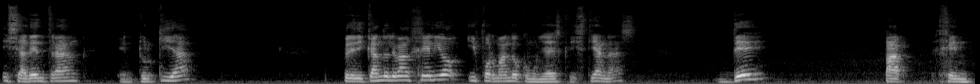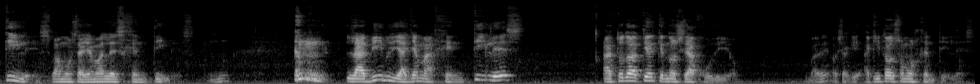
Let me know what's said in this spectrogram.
y se adentran en Turquía predicando el Evangelio y formando comunidades cristianas de gentiles, vamos a llamarles gentiles. La Biblia llama gentiles a todo aquel que no sea judío. ¿Vale? O sea, aquí, aquí todos somos gentiles.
